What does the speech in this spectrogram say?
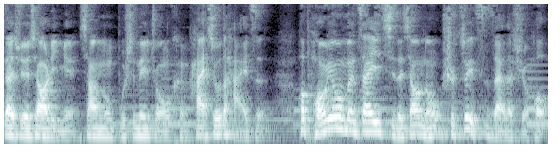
在学校里面，香农不是那种很害羞的孩子。和朋友们在一起的香农是最自在的时候。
